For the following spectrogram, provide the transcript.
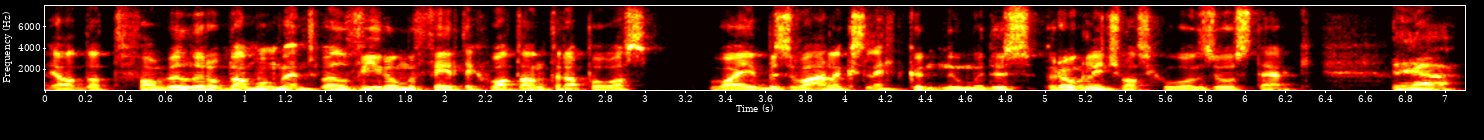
ja, dat Van Wilder op dat moment wel 440 watt aan het trappen was wat je bezwaarlijk slecht kunt noemen. Dus Roglic was gewoon zo sterk. Ja,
